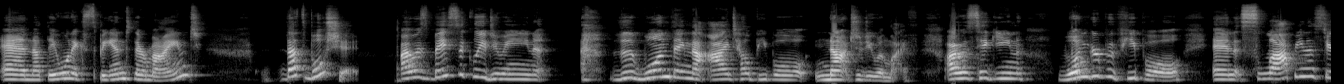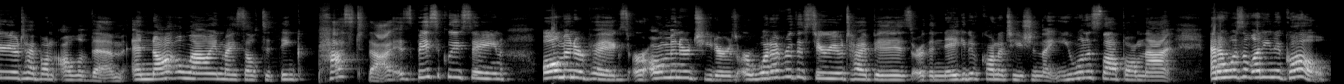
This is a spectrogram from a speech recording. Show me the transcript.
and that they want to expand their mind. That's bullshit. I was basically doing the one thing that I tell people not to do in life. I was taking one group of people and slapping a stereotype on all of them and not allowing myself to think past that is basically saying all men are pigs or all men are cheaters or whatever the stereotype is or the negative connotation that you want to slap on that. And I wasn't letting it go.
